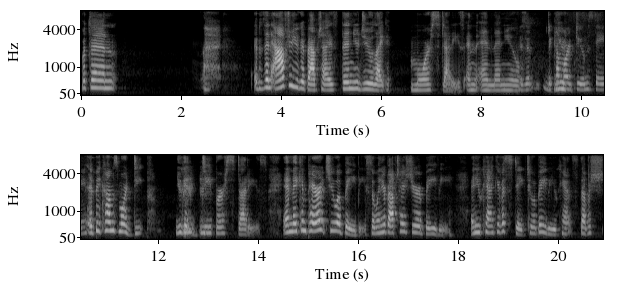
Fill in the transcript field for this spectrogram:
But then, but then after you get baptized, then you do like more studies, and and then you Is it become You- more doomsday? it becomes more deep. You get deeper studies. And they compare it to a baby. So when you're baptized, you're a baby. And you can't give a steak to a baby. You can't stuff a sh-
